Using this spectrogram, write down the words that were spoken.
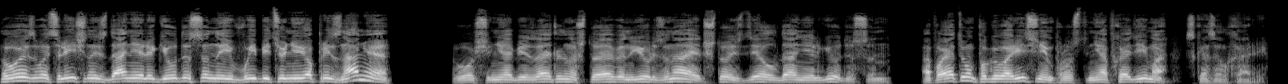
вызвать личность Даниэля Гюдесона и выбить у нее признание? Вовсе не обязательно, что Эвен Юль знает, что сделал Даниэль Гюдесон. А поэтому поговорить с ним просто необходимо, — сказал Харри.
